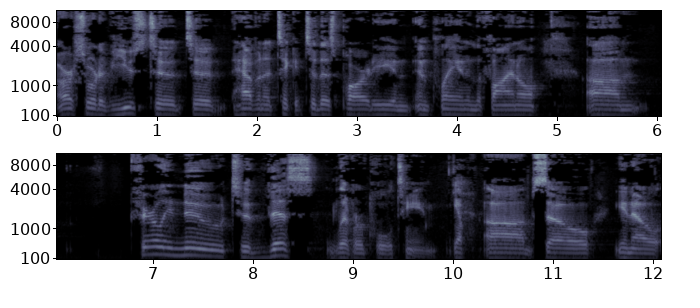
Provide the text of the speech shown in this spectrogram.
are sort of used to to having a ticket to this party and, and playing in the final. Um, fairly new to this Liverpool team. Yep. Um, so you know,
